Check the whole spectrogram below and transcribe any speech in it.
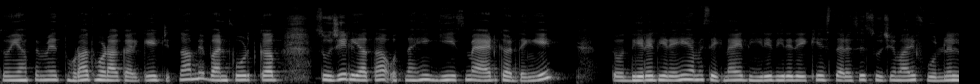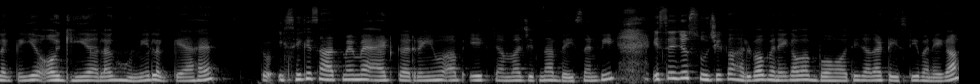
तो यहाँ पे मैं थोड़ा थोड़ा करके जितना हमने वन फोर्थ कप सूजी लिया था, उतना ही घी इसमें ऐड कर देंगे। तो धीरे धीरे ही हमें सीखना है धीरे धीरे देखिए इस तरह से सूजी हमारी फूलने लग गई है और घी अलग होने लग गया है। तो इसी के साथ में मैं ऐड कर रही हूँ अब एक चम्मच जितना बेसन भी। इससे जो सूजी का हलवा बनेगा वह बहुत ही ज़्यादा टेस्टी बनेगा।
